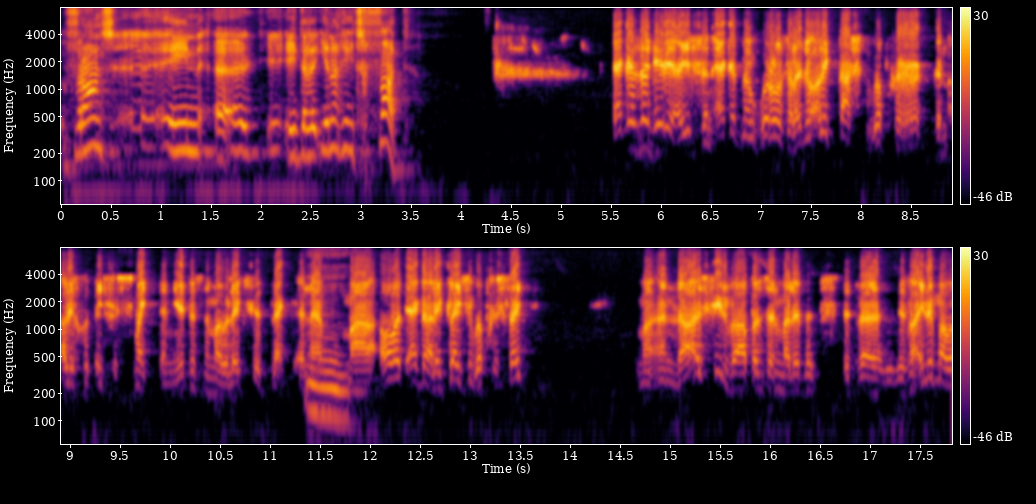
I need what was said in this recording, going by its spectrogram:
Frans en uh, het hulle enigiets gevat? Ek is nou deur die huis en ek het nou oral, hulle het nou al die kaste oopgeruk en al die goed uitgesmy en jy weet ons nou maar hoe lyk so 'n plek. En mm. maar al wat ek al die kluise oopgesluit. Maar en daar is vier wapens in, maar dit dit was dit was eintlik maar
